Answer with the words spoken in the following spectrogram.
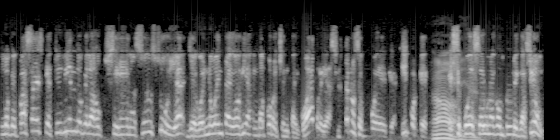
lo que pasa es que estoy viendo que la oxigenación suya llegó en 92 y anda por 84 y así usted no se puede ir de aquí porque Oh, ese puede ser una complicación.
